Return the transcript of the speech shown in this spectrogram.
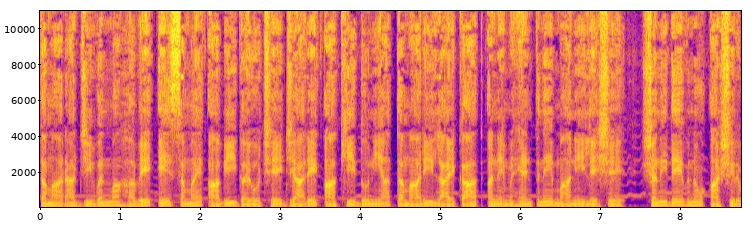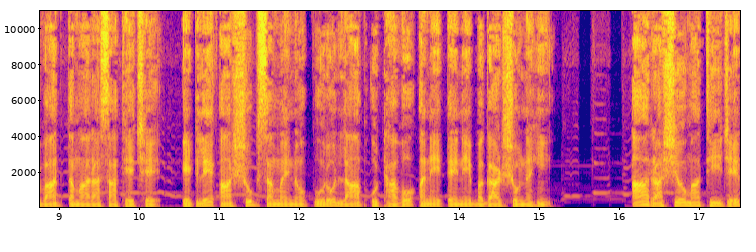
તમારા જીવનમાં હવે એ સમય આવી ગયો છે જ્યારે આખી દુનિયા તમારી લાયકાત અને મહેનતને માની લેશે. શનિદેવનો આશીર્વાદ તમારા સાથે છે. એટલે આ શુભ સમયનો પૂરો લાભ ઉઠાવો અને તેને બગાડશો નહીં. આ રાશિઓમાંથી જે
